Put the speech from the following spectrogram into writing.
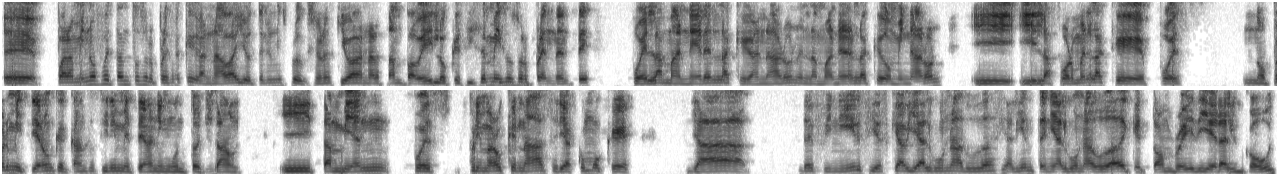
eh, para mí no fue tanto sorpresa que ganaba, yo tenía mis producciones que iba a ganar Tampa Bay, lo que sí se me hizo sorprendente fue la manera en la que ganaron, en la manera en la que dominaron y, y la forma en la que pues no permitieron que Kansas City metiera ningún touchdown. Y también pues primero que nada sería como que ya definir si es que había alguna duda, si alguien tenía alguna duda de que Tom Brady era el GOAT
